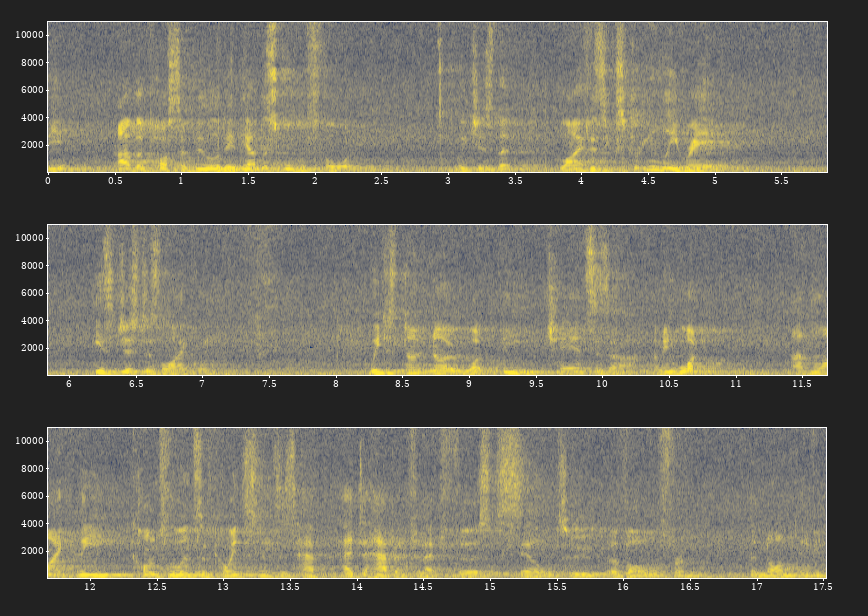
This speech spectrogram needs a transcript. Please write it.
the other possibility, the other school of thought, which is that life is extremely rare, is just as likely. We just don't know what the chances are. I mean, what unlikely confluence of coincidences have had to happen for that first cell to evolve from the non-living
